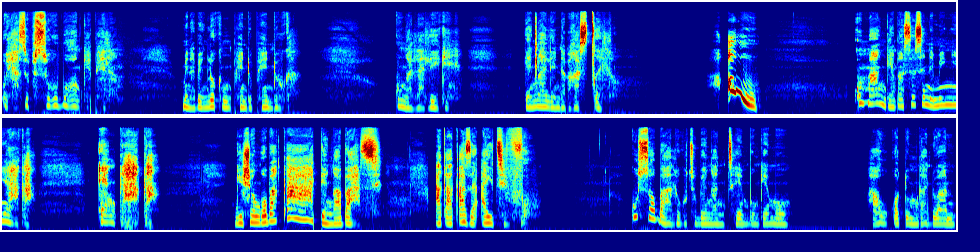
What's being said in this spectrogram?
Uyazi ubusuku bonke phela. Mina bengilokhu ngiphenduphenduka kungalaleki ngenxa yale ndaba kasicelo. Awu uma ngema seseneminyaka engaka ngisho ngoba kade ngabazi akakaze ayithi vu. Kusobala ukuthi ubengangithemba ngemo. Hawu kodwa umngani wami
